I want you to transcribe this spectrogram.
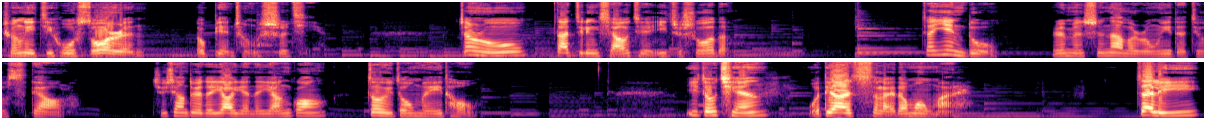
城里几乎所有人都变成了尸体。正如大吉岭小姐一直说的，在印度，人们是那么容易的就死掉了，就像对着耀眼的阳光皱一皱眉头。一周前，我第二次来到孟买，在离。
